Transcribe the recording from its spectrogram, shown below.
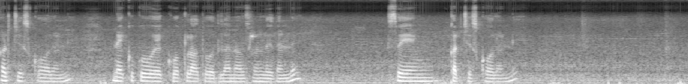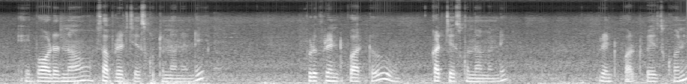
కట్ చేసుకోవాలండి. నెక్కు ఎక్కువ క్లాత్ వదలని అవసరం లేదండి. సేమ్ కట్ చేసుకోవాలండి. ఈ బార్డర్ను సపరేట్ చేసుకుంటున్నానండి. ఇప్పుడు ఫ్రంట్ పార్ట్ కట్ చేసుకుందామండి. ఫ్రంట్ పార్ట్ వేసుకొని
